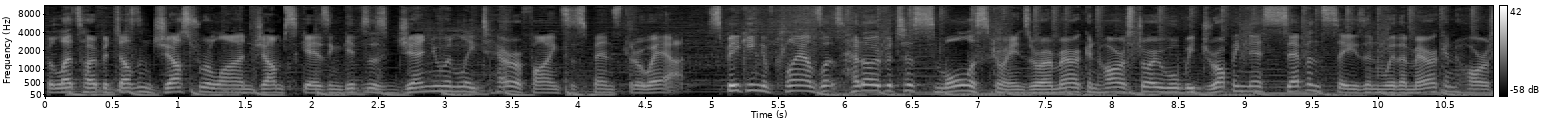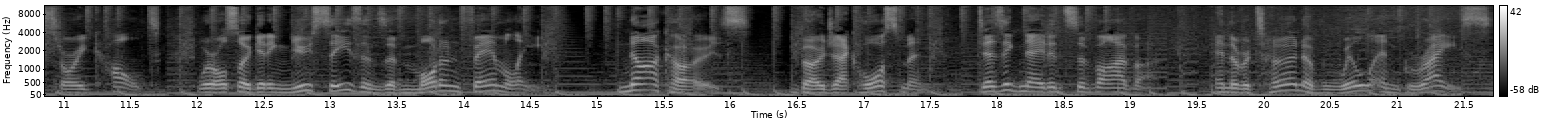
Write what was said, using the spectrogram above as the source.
but let's hope it doesn't just rely on jump scares and gives us genuinely terrifying suspense throughout. Speaking of clowns, let's head over to smaller screens where American Horror Story will be dropping their seventh season with American Horror Story Cult. We're also getting new seasons of Modern Family, Narcos, Bojack Horseman, Designated Survivor, and the return of Will and Grace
